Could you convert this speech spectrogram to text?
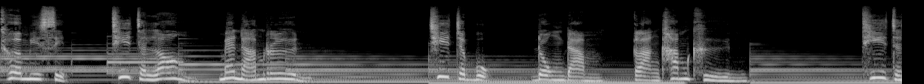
เธอมีสิทธิ์ที่จะล่องแม่น้ำรื่น ที่จะบุก ดงดำกลางค่ำคืน ที่จะ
